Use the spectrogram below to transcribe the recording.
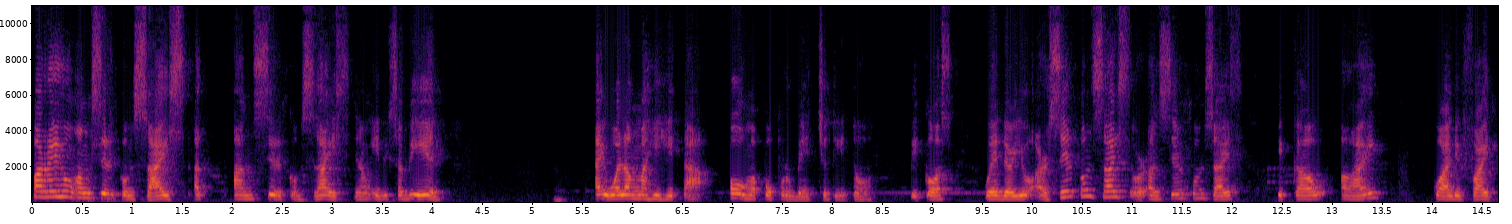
Parehong ang circumcised at uncircumcised. Yung ibig sabihin ay walang mahihita o mapoprobecho dito. Because whether you are circumcised or uncircumcised, ikaw ay qualified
